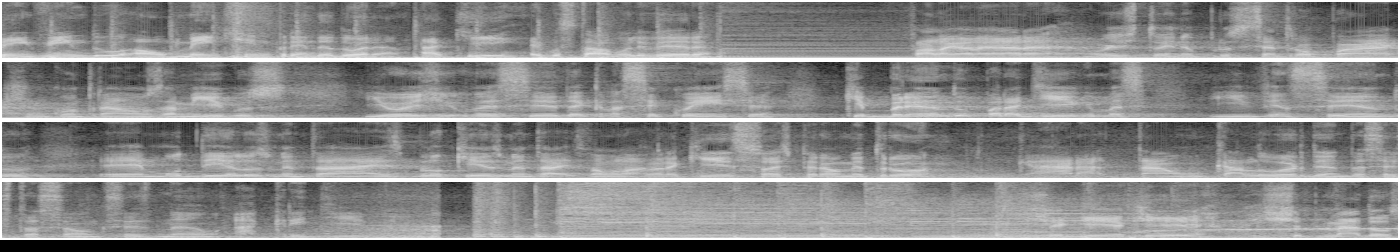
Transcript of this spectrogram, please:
Bem-vindo ao Mente Empreendedora. Aqui é Gustavo Oliveira. Fala galera, hoje estou indo para o Central Park encontrar uns amigos e hoje vai ser daquela sequência quebrando paradigmas e vencendo é, modelos mentais, bloqueios mentais. Vamos lá. Agora aqui só esperar o metrô. Cara, tá um calor dentro dessa estação que vocês não acreditam. Cheguei aqui, Ship Meadows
